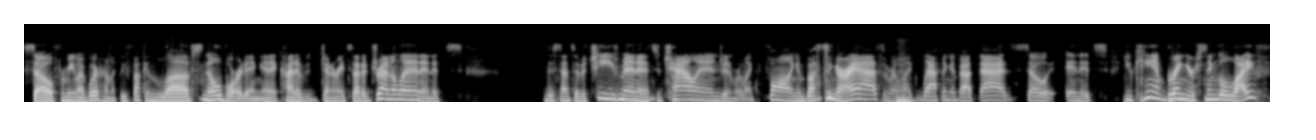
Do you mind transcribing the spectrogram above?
So for me, my boyfriend, like we fucking love snowboarding, and it kind of generates that adrenaline, and it's the sense of achievement and it's a challenge and we're like falling and busting our ass and we're like hmm. laughing about that. So and it's you can't bring your single life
